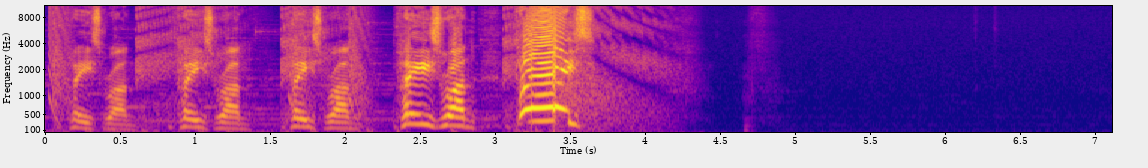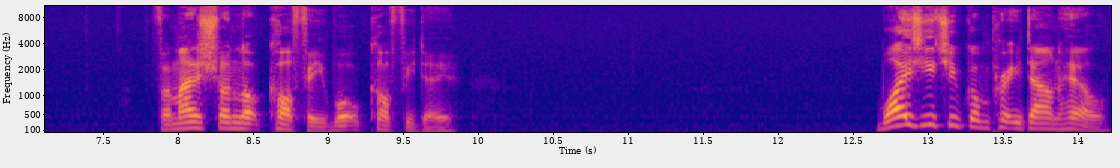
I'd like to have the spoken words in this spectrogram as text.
Please run. Please run. Please run. Please run. Please! If I manage to unlock coffee, what will coffee do? Why has YouTube gone pretty downhill?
